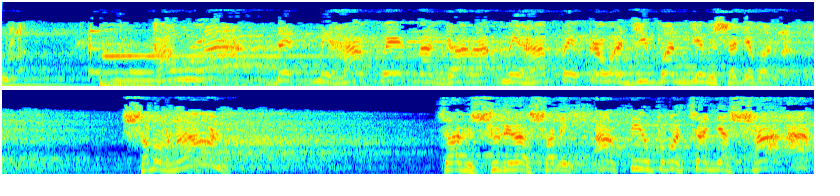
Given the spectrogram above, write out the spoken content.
ulah. Kaula dek MHP negara MHP kewajiban jeung sajabana. Sabab naon? Can surira saling ati upamacanya saat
